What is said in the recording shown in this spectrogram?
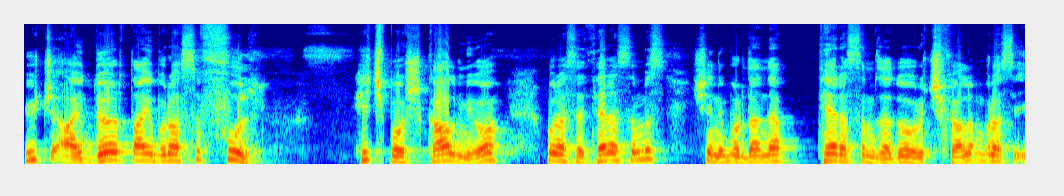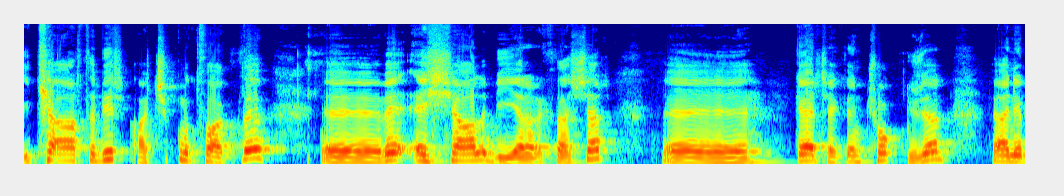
3 ay 4 ay burası full. Hiç boş kalmıyor. Burası terasımız. Şimdi buradan da terasımıza doğru çıkalım. Burası 2 artı 1 açık mutfaklı e, ve eşyalı bir yer arkadaşlar. Ee, gerçekten çok güzel. Yani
